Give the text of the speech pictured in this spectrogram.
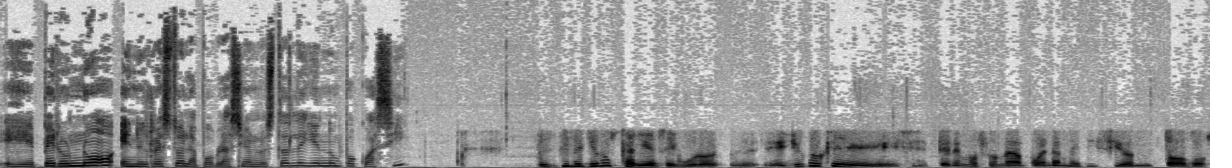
eh, pero no en el resto de la población. ¿Lo estás leyendo un poco así? Pues mire, yo no estaría seguro. Eh, yo creo que tenemos una buena medición todos,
